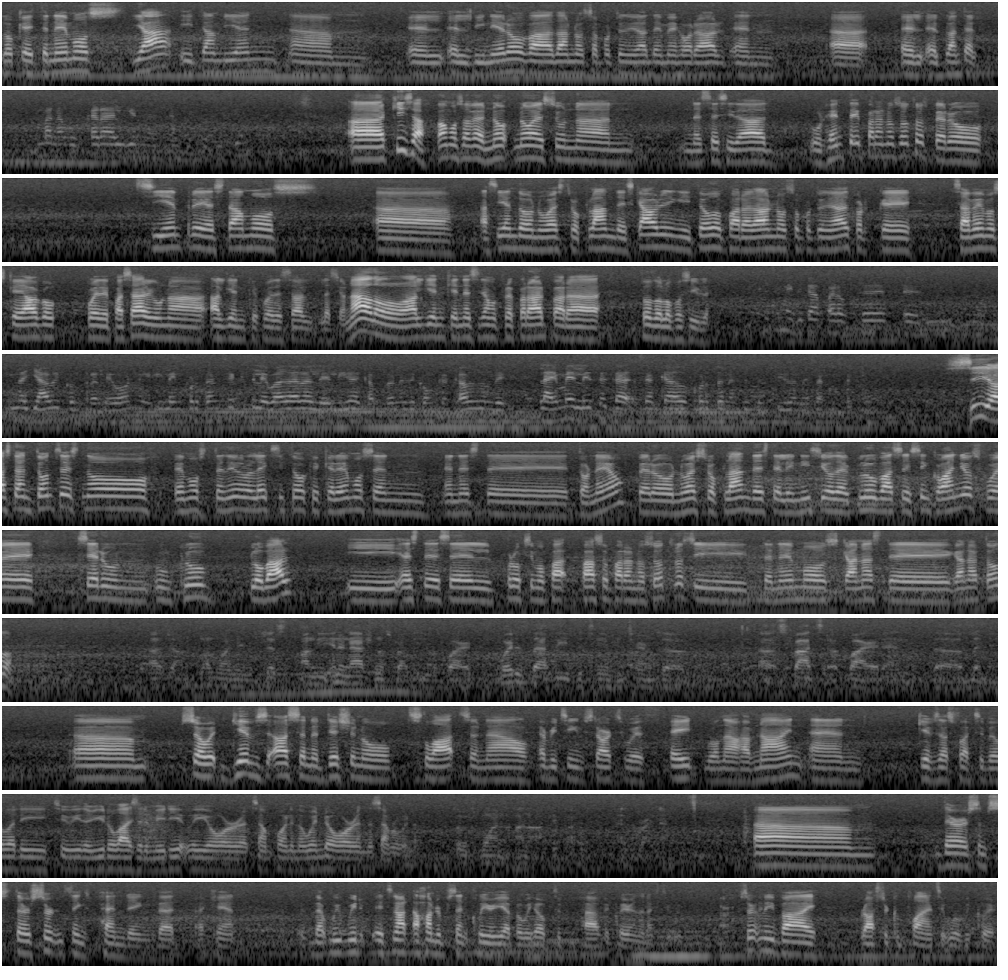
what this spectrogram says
lo que tenemos ya y también um, el, el, dinero va a darnos oportunidad de mejorar en uh, el, el, plantel. ¿Van a buscar a alguien en posición? Uh, quizá, vamos a ver, no, no es una necesidad urgente para nosotros, pero siempre estamos ah, haciendo nuestro plan de scouting y todo para darnos oportunidades porque sabemos que algo puede pasar, una, alguien que puede estar lesionado o alguien que necesitamos preparar para todo lo posible. ¿Qué significa para ustedes el- la llave contra León y, y la importancia que se le va a dar a la Liga de Campeones de CONCACAF, donde la MLS se ha, se ha quedado corto en ese sentido, en esa competencia? Sí, hasta entonces no hemos tenido el éxito que queremos en, en este torneo, pero nuestro plan desde el inicio del club hace cinco años fue ser un, un club global y este es el próximo pa- paso para nosotros y tenemos ganas de ganar todo. Uh, John, one more thing. Just on the international spot that you acquired, where does that leave the team in terms of uh, spots acquired and the limit? Um, so it gives us an additional slot. So now every team starts with eight. We'll now have nine, and gives us flexibility to either utilize it immediately or at some point in the window or in the summer window. So it's one unoccupied right now. Um, there are some there are certain things pending that I can't that we, we it's not 100% clear yet, but we hope to have it clear in the next two weeks. Right. Certainly by roster compliance, it will be clear.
